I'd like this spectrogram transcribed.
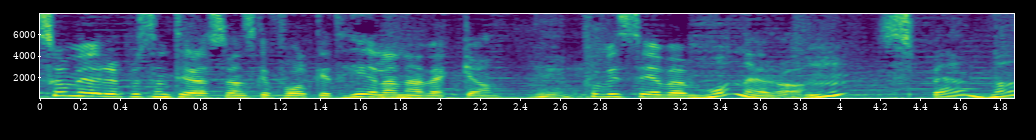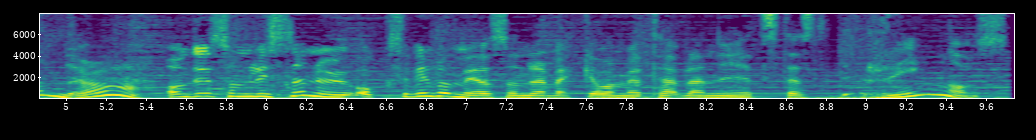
ska med och representera svenska folket hela den här veckan. Får vi se vem hon är då. Spännande. Om du som lyssnar nu också vill vara med oss under en vecka och vara med och tävla i nyhetstestet, ring oss.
